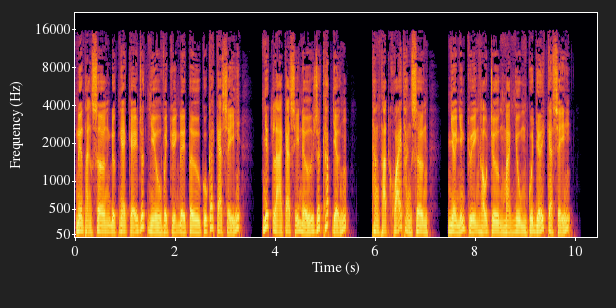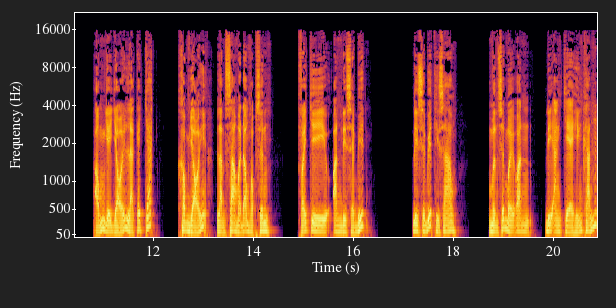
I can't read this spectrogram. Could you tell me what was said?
nên thằng Sơn được nghe kể rất nhiều về chuyện đời tư của các ca sĩ, nhất là ca sĩ nữ rất hấp dẫn. Thằng Thạch khoái thằng Sơn nhờ những chuyện hậu trường màn nhung của giới ca sĩ. Ổng dạy giỏi là cái chắc, không giỏi làm sao mà đông học sinh. Phải chi anh đi xe buýt. Đi xe buýt thì sao? Mình sẽ mời anh đi ăn chè Hiển Khánh.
